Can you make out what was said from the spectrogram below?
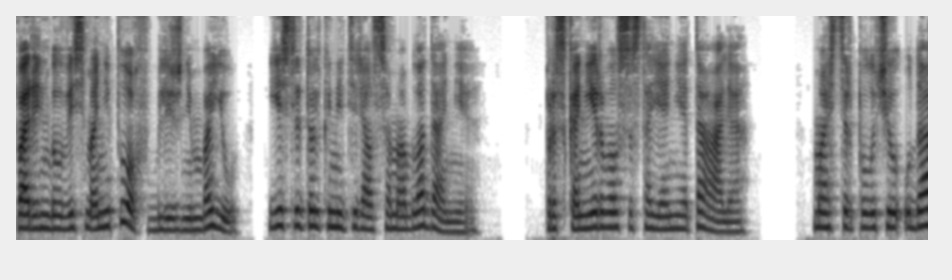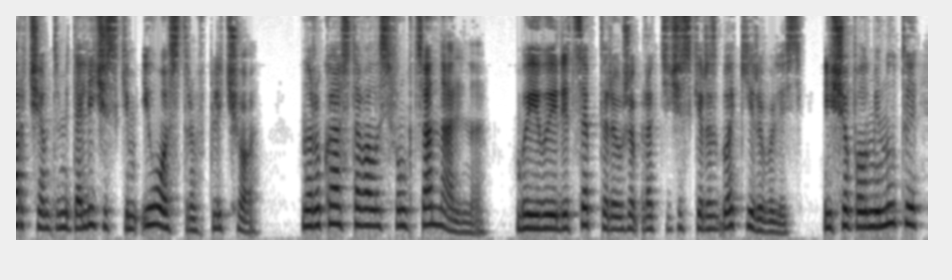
Парень был весьма неплох в ближнем бою, если только не терял самообладание. Просканировал состояние Тааля. Мастер получил удар чем-то металлическим и острым в плечо, но рука оставалась функциональна. Боевые рецепторы уже практически разблокировались. Еще полминуты,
